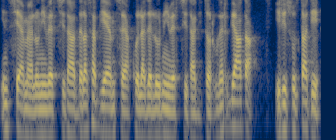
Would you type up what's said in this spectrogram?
insieme all'Università della Sapienza e a quella dell'Università di Tor Vergata. I risultati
